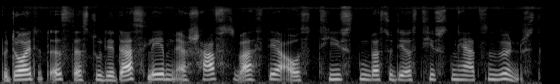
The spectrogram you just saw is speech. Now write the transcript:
bedeutet es, dass du dir das Leben erschaffst, was dir aus tiefstem, was du dir aus tiefstem Herzen wünschst.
